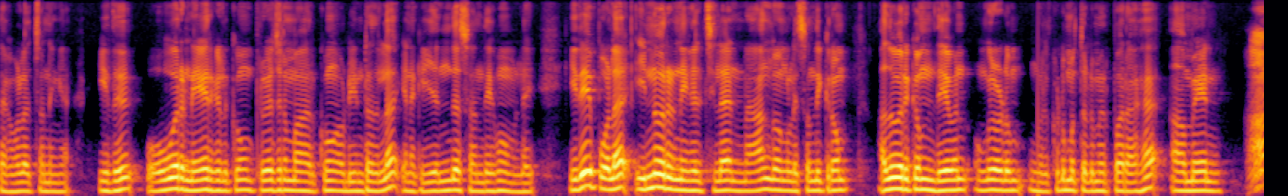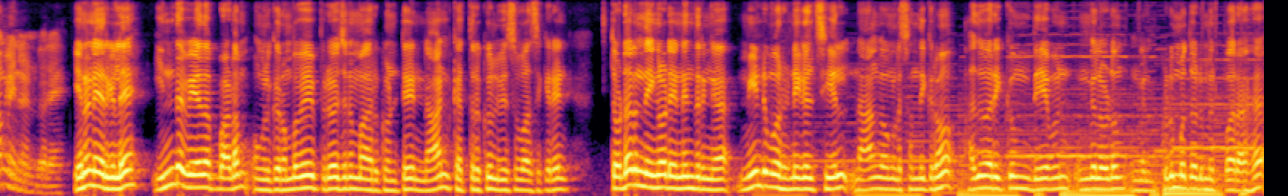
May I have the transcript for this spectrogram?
தகவலை சொன்னீங்க. இது ஒவ்வொரு நேயர்களுக்கும் பிரயோஜனமாக இருக்கும் அப்படின்றதுல எனக்கு எந்த சந்தேகமும் இல்லை. இதே போல் இன்னொரு நிகழ்ச்சியில் நாங்கள் உங்களை சந்திக்கிறோம். அது வரைக்கும் தேவன் உங்களோடும் உங்கள் குடும்பத்தோடும் இருப்பாராக. ஆமேன். ஆமே நண்பரே. என்ன நேர்களே இந்த வேத பாடம் உங்களுக்கு ரொம்பவே பிரயோஜனமாக இருக்கும்ட்டு நான் கத்தருக்குள் விசுவாசிக்கிறேன். தொடர்ந்து எங்களோட இணைந்திருங்க. மீண்டும் ஒரு நிகழ்ச்சியில் நாங்கள் உங்களை சந்திக்கிறோம். அது வரைக்கும் தேவன் உங்களோடும் உங்கள் குடும்பத்தோடும் இருப்பாராக.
